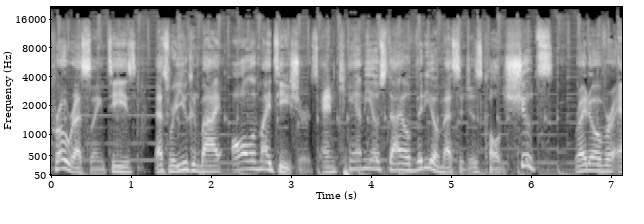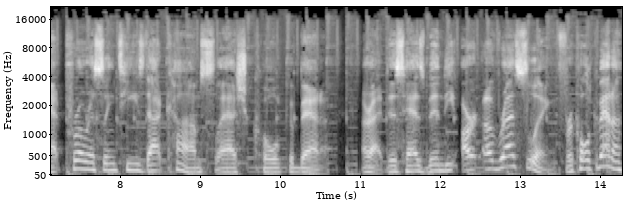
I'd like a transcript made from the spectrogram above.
Pro Wrestling Tees. That's where you can buy all of my t-shirts and cameo style video messages called shoots right over at prowrestlingtees.com slash Colt Cabana. All right, this has been the art of wrestling. For Colt Cabana,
